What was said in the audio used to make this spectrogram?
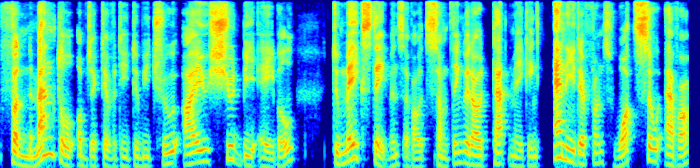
fundamental objectivity to be true, I should be able to make statements about something without that making any difference whatsoever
